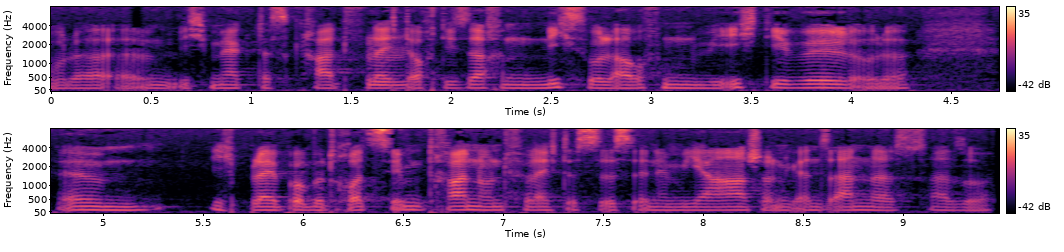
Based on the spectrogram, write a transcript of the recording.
oder ähm, ich merke, dass gerade vielleicht mhm. auch die Sachen nicht so laufen, wie ich die will oder ähm, ich bleibe aber trotzdem dran und vielleicht ist es in einem Jahr schon ganz anders. Also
